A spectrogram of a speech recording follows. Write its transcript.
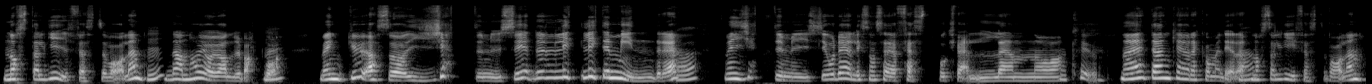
Nostalgifestivalen. Mm. Den har jag ju aldrig varit på. Nej. Men gud, alltså jättemysig. Den är lite, lite mindre. Ja, Men jättemysig och det är liksom så här fest på kvällen och... vad kul. Nej, den kan jag rekommendera. Ja. Nostalgifestivalen.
